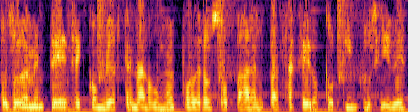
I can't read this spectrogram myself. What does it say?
pues obviamente se convierte en algo muy poderoso para el pasajero porque inclusive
